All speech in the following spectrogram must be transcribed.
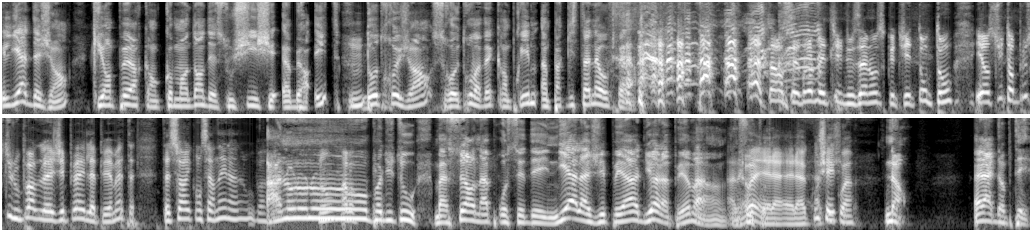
il y a des gens qui ont peur qu'en commandant des sushis chez Uber Eats, d'autres gens se retrouvent avec en prime un Pakistanais offert. Attends, c'est drôle, mais tu nous annonces que tu es tonton. Et ensuite, en plus, tu nous parles de la GPA et de la PMA. Ta- sœur est concernée, là, ou pas? Ah non, non, non, Non, non, ah non, pas du tout. Ma sœur n'a procédé ni à la GPA, ni à la PMA. hein. Ah, ouais, elle a, elle a accouché, quoi. Non. Elle a adopté.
